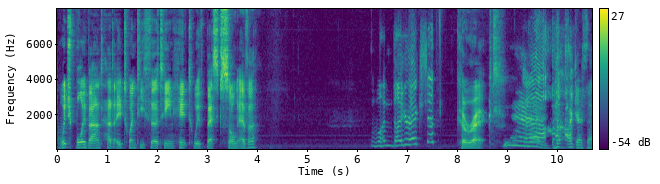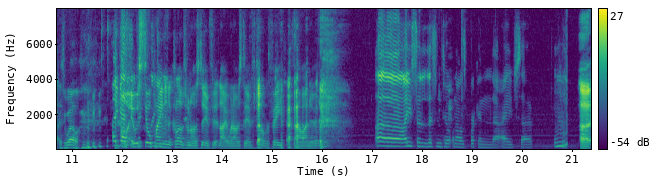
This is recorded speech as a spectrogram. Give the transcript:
which boy band had a 2013 hit with Best Song Ever? One Direction? Correct. Yeah. I guess that as well. I guess Oh, it was still playing in the clubs when I was doing pho- like when I was doing photography. That's how I knew it. Uh, I used to listen to it when I was freaking that age, so. Uh,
